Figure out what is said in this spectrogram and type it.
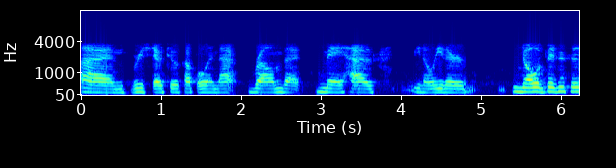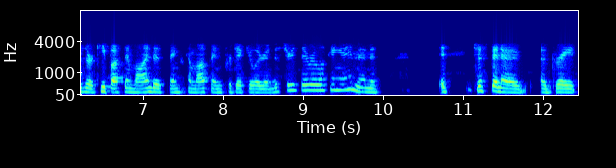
um, reached out to a couple in that realm that may have you know either know of businesses or keep us in mind as things come up in particular industries they were looking in. And it's it's just been a, a great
